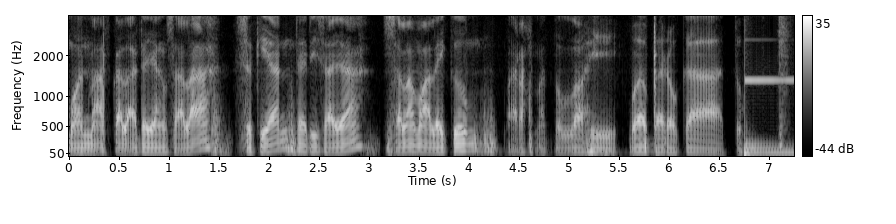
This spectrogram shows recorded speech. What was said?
Mohon maaf kalau ada yang salah. Sekian dari saya. Assalamualaikum warahmatullahi wabarakatuh.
